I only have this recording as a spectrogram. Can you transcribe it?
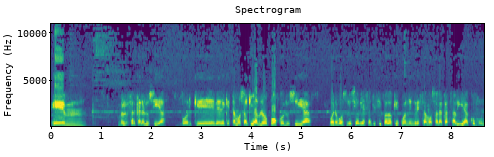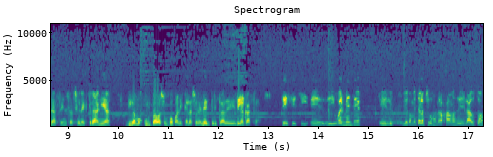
eh, me voy a acercar a Lucía, porque desde que estamos aquí habló poco Lucía. Bueno, vos Lucía habías anticipado que cuando ingresamos a la casa había como una sensación extraña, digamos culpabas un poco a la instalación eléctrica de, la casa. Sí, sí, sí. Eh, igualmente, eh, le, le comenté a los chicos cuando bajábamos del auto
